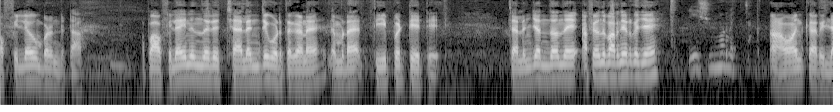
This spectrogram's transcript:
അഫിലവും ഇവിടെ ഉണ്ട് ട്ടാ. അപ്പൊ അഫിലയിന് ഇന്നൊരു ചലഞ്ച് കൊടുത്തേക്കാണ്. നമ്മുടെ തീപ്പെട്ടിയേറ്റ്. ചലഞ്ച് എന്താന്ന് അഫി ഒന്ന് പറഞ്ഞു കൊടുക്കേ ആ ഓനക്കറിയില്ല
